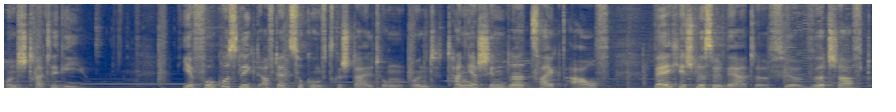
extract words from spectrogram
und Strategie. Ihr Fokus liegt auf der Zukunftsgestaltung und Tanja Schindler zeigt auf, welche Schlüsselwerte für Wirtschaft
